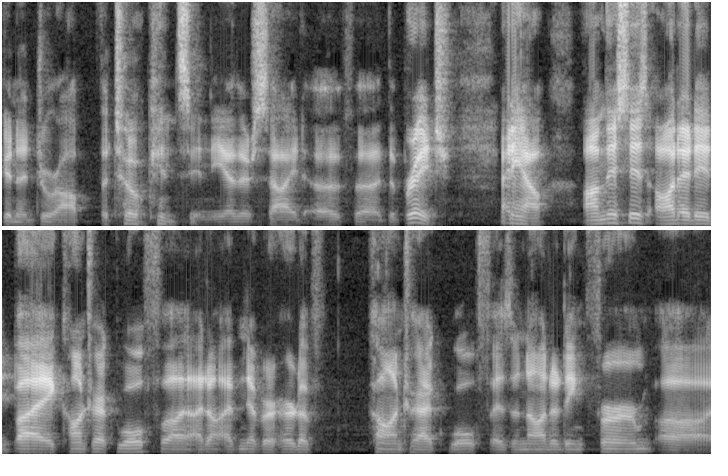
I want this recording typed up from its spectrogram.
going to drop the tokens in the other side of uh, the bridge. Anyhow, um, this is audited by Contract Wolf. Uh, I don't, I've never heard of Contract Wolf as an auditing firm, uh,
